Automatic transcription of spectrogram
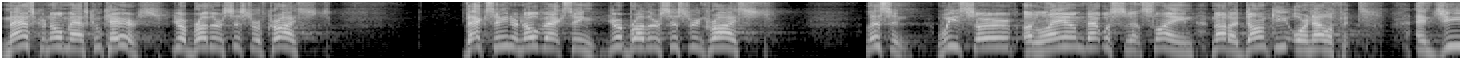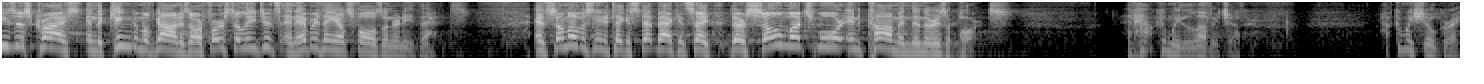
Mask or no mask, who cares? You're a brother or sister of Christ. Vaccine or no vaccine, you're a brother or sister in Christ. Listen, we serve a lamb that was slain, not a donkey or an elephant. And Jesus Christ and the kingdom of God is our first allegiance, and everything else falls underneath that. And some of us need to take a step back and say, there's so much more in common than there is apart. And how can we love each other? How can we show grace?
